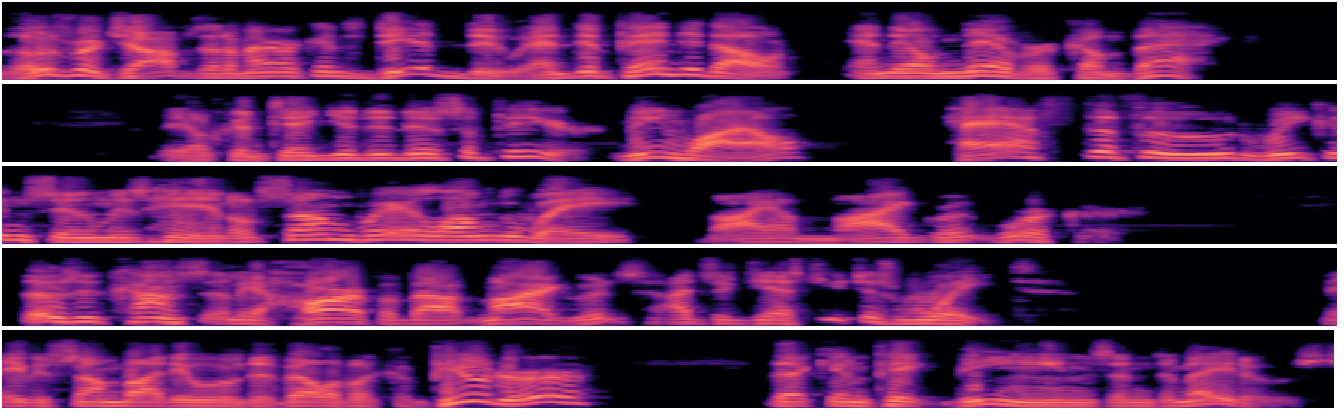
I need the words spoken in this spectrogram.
Those were jobs that Americans did do and depended on, and they'll never come back. They'll continue to disappear. Meanwhile, half the food we consume is handled somewhere along the way by a migrant worker. Those who constantly harp about migrants, I'd suggest you just wait. Maybe somebody will develop a computer that can pick beans and tomatoes.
